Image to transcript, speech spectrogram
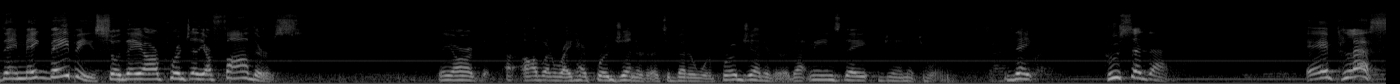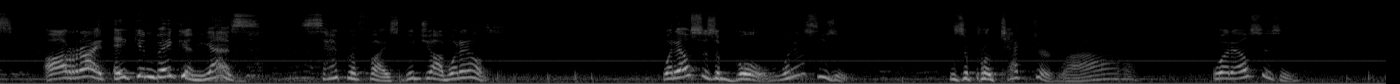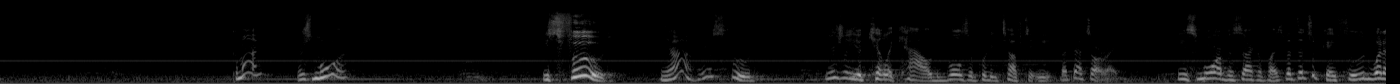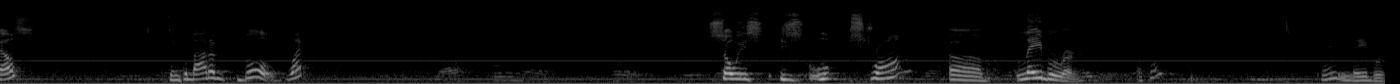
They make babies, so they are they are fathers. They are, I want to write here progenitor. It's a better word. Progenitor. That means they, genitor. They, who said that? A plus. All right. Aiken bacon. Yes. Sacrifice. Good job. What else? What else is a bull? What else is he? He's a protector. Wow. What else is he? Come on. There's more. He's food. Yeah, here's food. Usually you kill a cow. The bulls are pretty tough to eat, but that's all right. He's more of a sacrifice, but that's okay. Food. What else? Think about a bull. What? Well, pulling a. So he's he's strong, uh, laborer. Okay. Okay, labor.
